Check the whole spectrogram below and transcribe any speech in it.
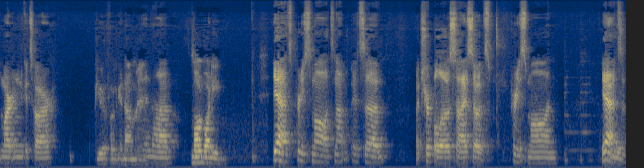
Martin guitar, Beautiful guitar, man. and uh, Small body. yeah, it's pretty small. It's not. It's a a triple O size, so it's pretty small and. Yeah, it's a,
